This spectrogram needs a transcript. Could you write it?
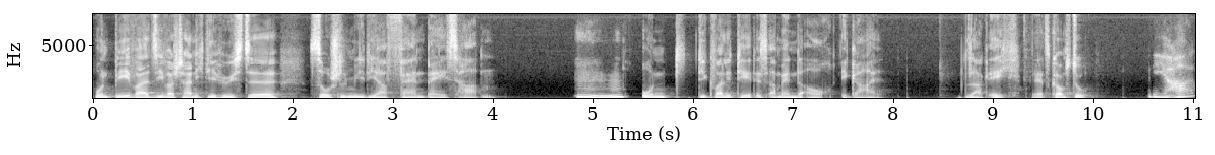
Und B, weil sie wahrscheinlich die höchste Social Media Fanbase haben. Und die Qualität ist am Ende auch egal. Sag ich. Jetzt kommst du. Ja,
